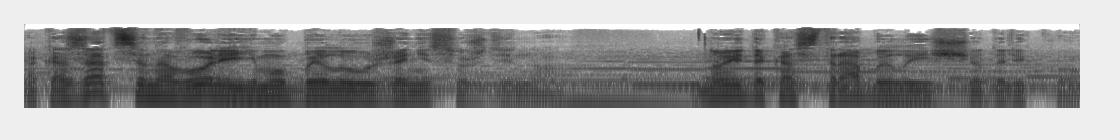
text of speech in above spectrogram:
Оказаться на воле ему было уже не суждено. Но и до костра было еще далеко.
